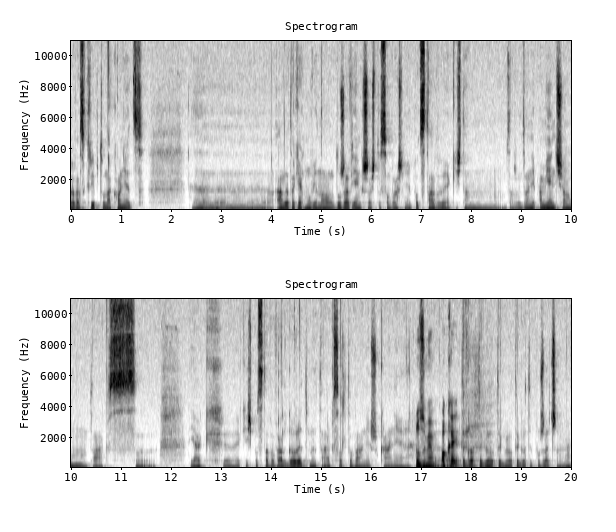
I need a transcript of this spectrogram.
JavaScriptu na koniec. Yy, Ale tak jak mówię, no, duża większość to są właśnie podstawy, jakieś tam zarządzanie pamięcią, tak, z, jak e, jakieś podstawowe algorytmy, tak, sortowanie, szukanie. Rozumiem, e, okej. Tego, tego, tego, tego typu rzeczy. Nie?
